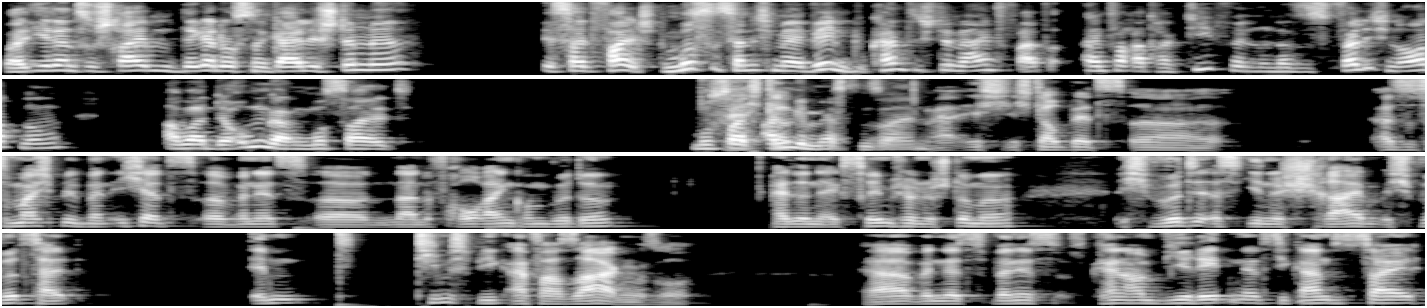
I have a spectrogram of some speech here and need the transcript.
Weil ihr dann zu schreiben, Digga, du hast eine geile Stimme, ist halt falsch. Du musst es ja nicht mehr erwähnen. Du kannst die Stimme einfach, einfach attraktiv finden und das ist völlig in Ordnung. Aber der Umgang muss halt, muss ja, halt glaub, angemessen sein. Ja, ich ich glaube jetzt, äh, also zum Beispiel, wenn ich jetzt, äh, wenn jetzt äh, eine Frau reinkommen würde, hätte eine extrem schöne Stimme, ich würde es ihr nicht schreiben, ich würde es halt im Teamspeak einfach sagen, so. Ja, wenn jetzt, wenn jetzt, keine Ahnung, wir reden jetzt die ganze Zeit,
